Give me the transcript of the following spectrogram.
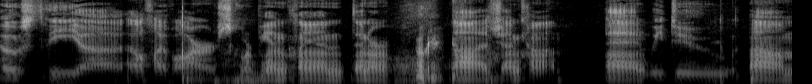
host the uh, L5R Scorpion Clan dinner Okay. uh, at Gen Con. And we do um,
